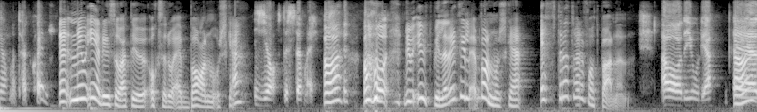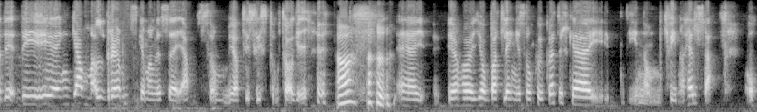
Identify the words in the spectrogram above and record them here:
Ja, men tack själv. Nu är det ju så att du också då är barnmorska. Ja, det stämmer. Ja, och du utbildade dig till barnmorska efter att du hade fått barnen. Ja, det gjorde jag. Ja. Eh, Det, det är en gammal dröm, ska man väl säga, som jag till sist tog tag i. Ja, Eh, Jag har jobbat länge som sjuksköterska inom kvinnohälsa och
